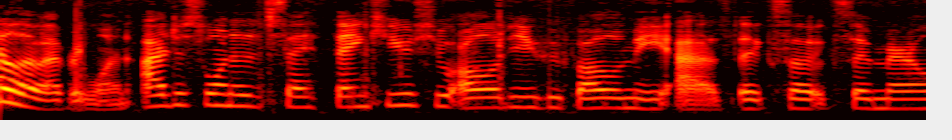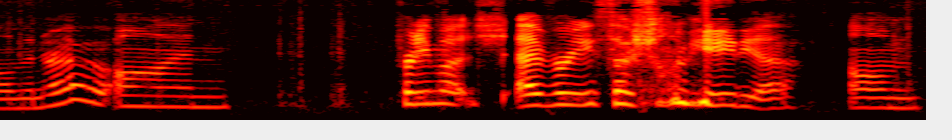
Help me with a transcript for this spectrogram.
Hello everyone. I just wanted to say thank you to all of you who follow me as XOXO Marilyn Monroe on pretty much every social media um,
